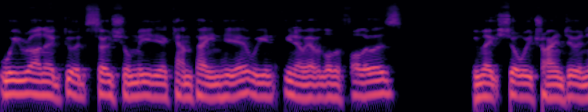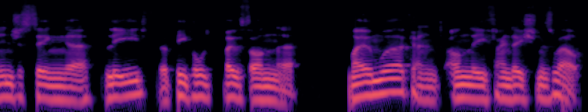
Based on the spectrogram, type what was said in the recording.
we run a good social media campaign here. We, you know, we have a lot of followers we make sure we try and do an interesting uh, lead for people, both on uh, my own work and on the foundation as well.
